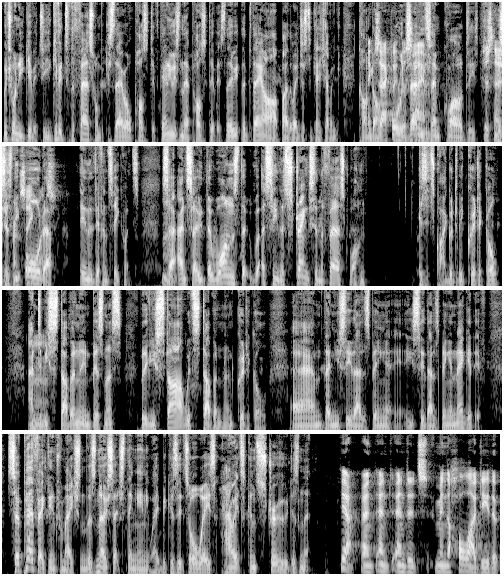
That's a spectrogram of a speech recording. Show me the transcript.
Which one do you give it to? You give it to the first one because they're all positive. The only reason they're positive is they, they are, by the way, just in case you haven't conned exactly on, all the exactly same. the same qualities. Just in a different the order in a different sequence. Hmm. So and so the ones that are seen as strengths in the first one because it's quite good to be critical and mm. to be hmm. stubborn in business. But if you start with stubborn and critical, um, then you see that as being a, you see that as being a negative. So perfect information, there's no such thing anyway, because it's always how it's construed, isn't it? Yeah, and and and it's I mean the whole idea that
